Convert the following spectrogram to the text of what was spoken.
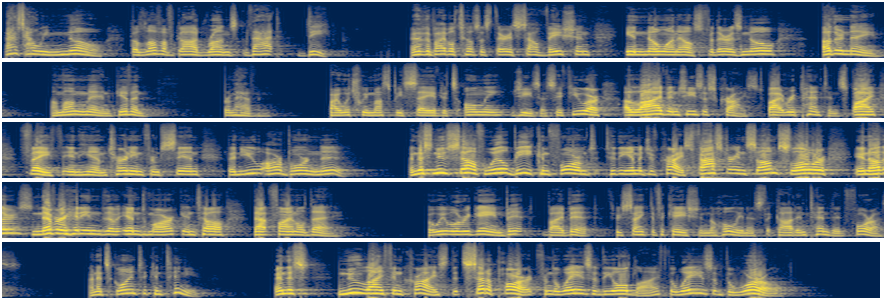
That is how we know the love of God runs that deep. And the Bible tells us there is salvation in no one else, for there is no other name among men given from heaven by which we must be saved. It's only Jesus. If you are alive in Jesus Christ by repentance, by faith in Him, turning from sin, then you are born new. And this new self will be conformed to the image of Christ, faster in some, slower in others, never hitting the end mark until that final day. But we will regain bit by bit through sanctification the holiness that God intended for us. And it's going to continue. And this new life in Christ that's set apart from the ways of the old life, the ways of the world,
